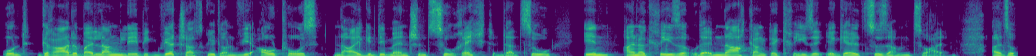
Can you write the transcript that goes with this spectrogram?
Und gerade bei langlebigen Wirtschaftsgütern wie Autos neigen die Menschen zu Recht dazu, in einer Krise oder im Nachgang der Krise ihr Geld zusammenzuhalten. Also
